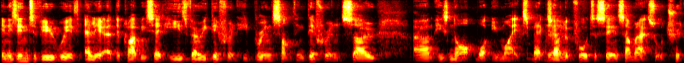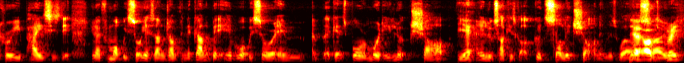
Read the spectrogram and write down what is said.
In his interview with Elliot at the club, he said he is very different. He brings something different. So um, he's not what you might expect. So I look forward to seeing some of that sort of trickery, pace. He's, you know, from what we saw, yes, I'm jumping the gun a bit here, but what we saw at him against Boreham Wood, he looks sharp. Yeah. And he looks like he's got a good, solid shot on him as well. Yeah, I So, agree. I would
